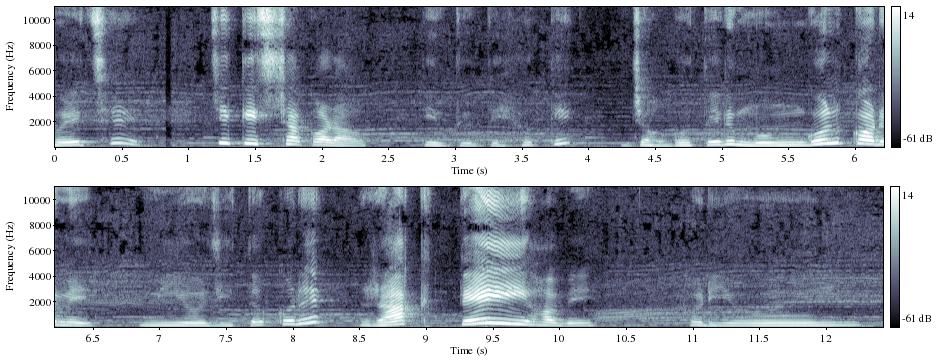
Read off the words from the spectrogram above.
হয়েছে, চিকিৎসা করাও কিন্তু দেহকে জগতের মঙ্গল কর্মে নিয়োজিত করে রাখতেই হবে। হরি ওম।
